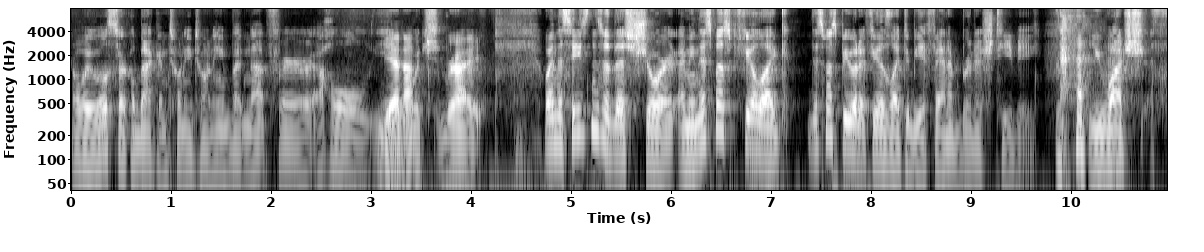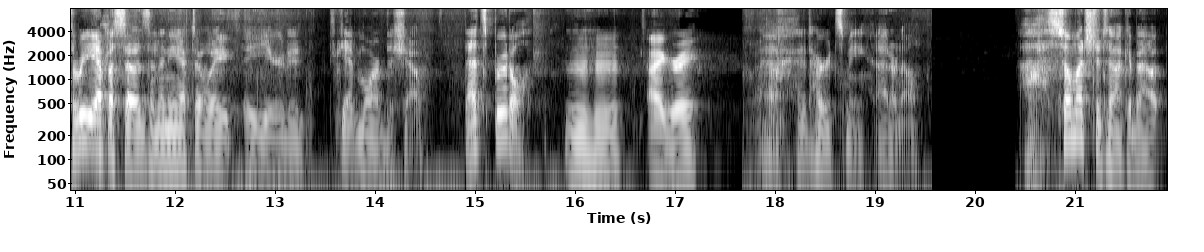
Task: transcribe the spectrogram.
Well, we will circle back in 2020, but not for a whole year. Yeah, not, which right when the seasons are this short, I mean, this must feel like this must be what it feels like to be a fan of British TV. you watch three episodes and then you have to wait a year to, get more of the show. That's brutal. Mm-hmm. I agree. Ugh, it hurts me. I don't know. Ah, so much to talk about.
